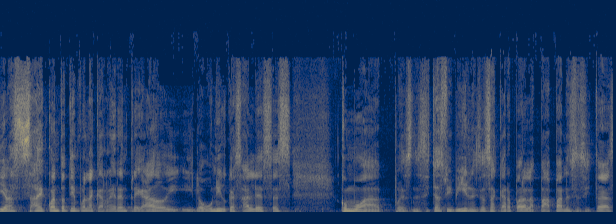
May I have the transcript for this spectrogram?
llevas, ¿sabe cuánto tiempo en la carrera entregado? Y, lo único que sales es como a, pues necesitas vivir, necesitas sacar para la papa, necesitas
